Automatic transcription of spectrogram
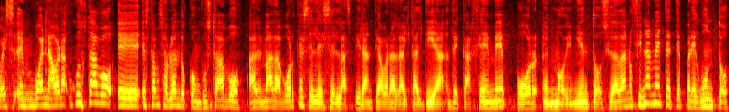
Pues en buena hora. Gustavo, eh, estamos hablando con Gustavo Almada Borges, él es el aspirante ahora a la alcaldía de Cajeme por eh, Movimiento Ciudadano. Finalmente te pregunto,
